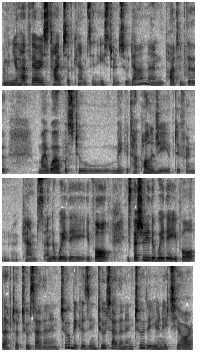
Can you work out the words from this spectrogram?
I mean you have various types of camps in eastern sudan and part of the my work was to make a typology of different uh, camps and the way they evolved, especially the way they evolved after 2002, because in 2002 the UNHCR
